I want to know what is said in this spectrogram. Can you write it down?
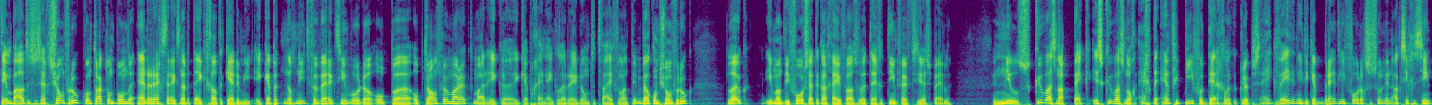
Tim Boutersen zegt, John Vroek, contract ontbonden en rechtstreeks naar de Tekengeld Academy. Ik heb het nog niet verwerkt zien worden op, eh, op transfermarkt, maar ik, eh, ik heb geen enkele reden om te twijfelen aan Tim. Welkom John Vroek. Leuk, iemand die voorzetten kan geven als we tegen Team VVCS spelen. Niels, Kuwas naar PEC. Is Kuwas nog echt de MVP voor dergelijke clubs? Ik weet het niet. Ik heb Bradley vorig seizoen in actie gezien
